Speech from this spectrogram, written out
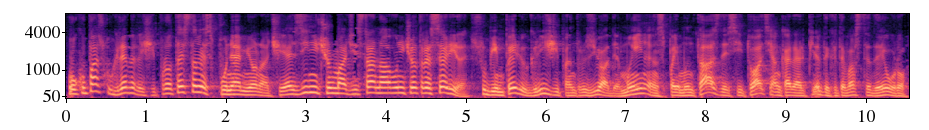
Ocupați cu grevele și protestele, spuneam eu în aceea zi, niciun magistrat n-a avut nicio trăsărire. Sub imperiul grijii pentru ziua de mâine, înspăimântați de situația în care ar pierde câteva sute de euro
